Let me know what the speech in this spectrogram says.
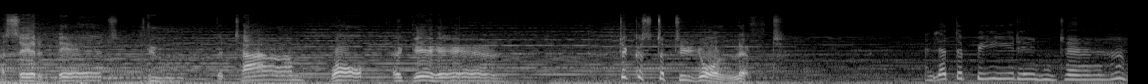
I said, let's do the time warp again. Take a step to your left. And let the beat in time.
